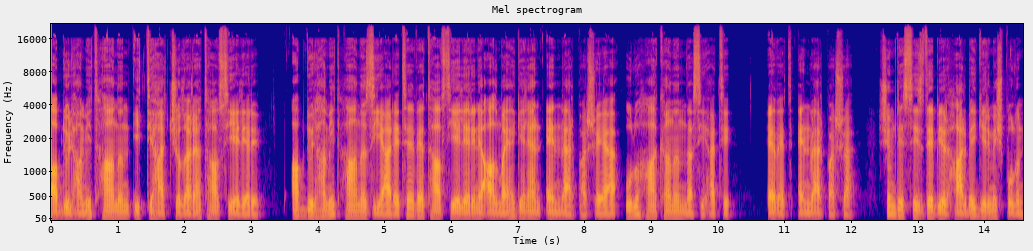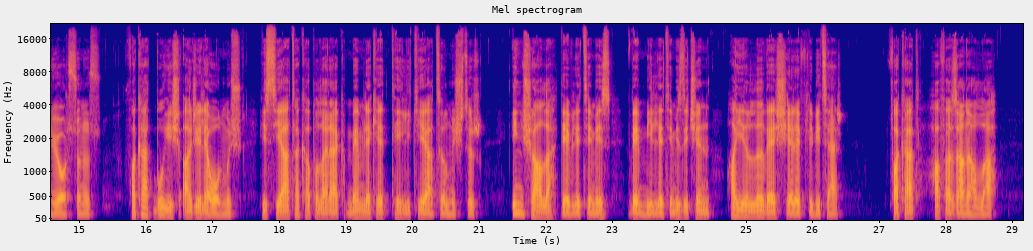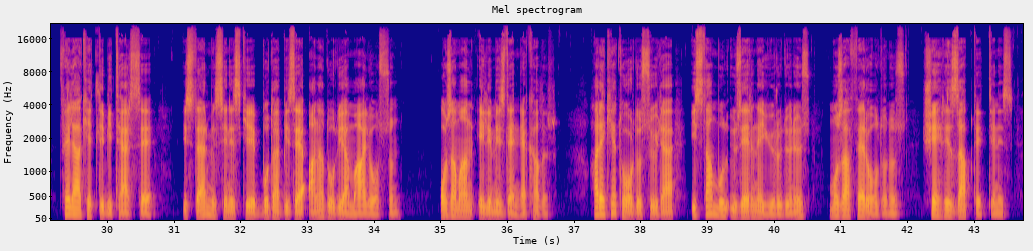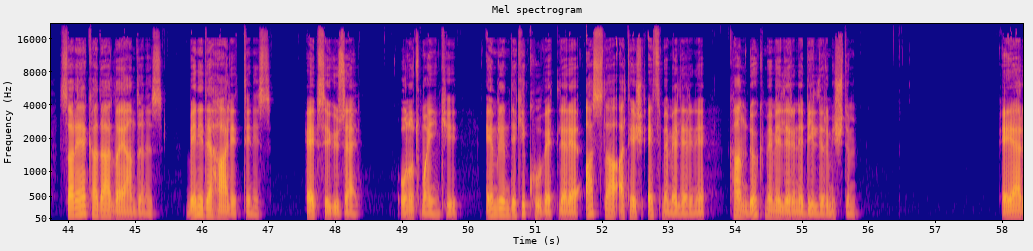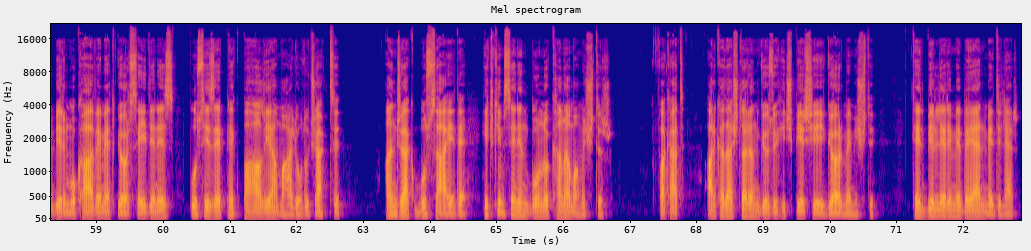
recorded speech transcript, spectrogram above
Abdülhamit Han'ın ittihatçılara tavsiyeleri Abdülhamit Han'ı ziyarete ve tavsiyelerini almaya gelen Enver Paşa'ya Ulu Hakan'ın nasihati. Evet Enver Paşa, şimdi siz de bir harbe girmiş bulunuyorsunuz. Fakat bu iş acele olmuş, hissiyata kapılarak memleket tehlikeye atılmıştır. İnşallah devletimiz ve milletimiz için hayırlı ve şerefli biter. Fakat hafazan Allah, felaketli biterse, ister misiniz ki bu da bize Anadolu'ya mal olsun? O zaman elimizde ne kalır? Hareket ordusuyla İstanbul üzerine yürüdünüz, muzaffer oldunuz, şehri zapt ettiniz, saraya kadar dayandınız, beni de hal ettiniz. Hepsi güzel. Unutmayın ki, emrimdeki kuvvetlere asla ateş etmemelerini, kan dökmemelerini bildirmiştim. Eğer bir mukavemet görseydiniz, bu size pek pahalıya mal olacaktı. Ancak bu sayede hiç kimsenin burnu kanamamıştır. Fakat arkadaşların gözü hiçbir şeyi görmemişti. Tedbirlerimi beğenmediler.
